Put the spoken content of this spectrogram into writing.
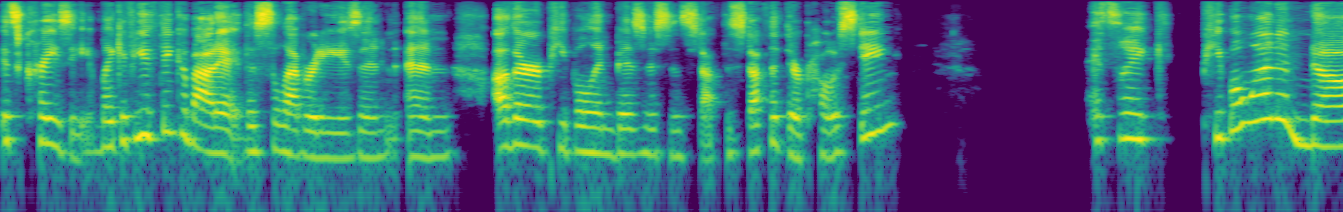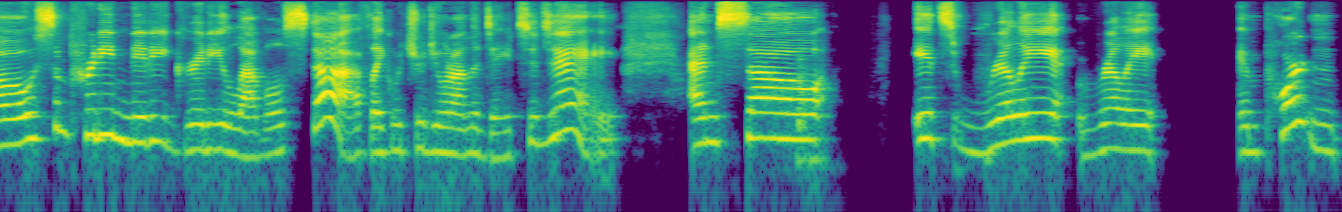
It's crazy. Like if you think about it, the celebrities and and other people in business and stuff, the stuff that they're posting, it's like people want to know some pretty nitty gritty level stuff, like what you're doing on the day to day. And so it's really, really important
